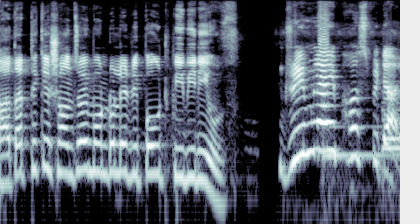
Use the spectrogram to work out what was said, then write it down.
ভাতার থেকে সঞ্জয় মণ্ডলের report PB news. Dream life hospital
